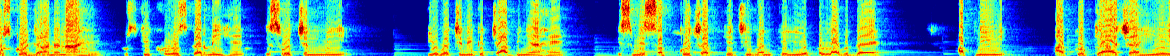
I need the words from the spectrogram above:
उसको जानना है, उसकी खोज करनी है, इस वचन में ये वचनिक चाबियाँ हैं, इसमें सब कुछ आपके जीवन के लिए उपलब्ध है। अपनी आपको क्या चाहिए?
